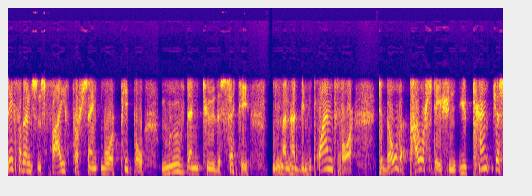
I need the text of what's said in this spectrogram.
Say, for instance, 5% more people moved into the city than had been planned for to build a power station, you can't just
